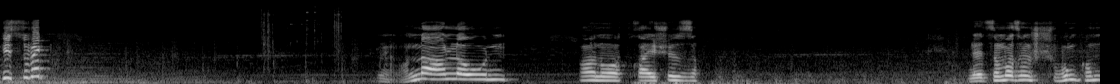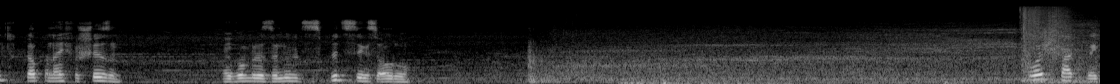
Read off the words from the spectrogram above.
Gehst du weg? Ja, da unten. Ah, nur noch drei Schüsse. Wenn jetzt nochmal so ein Schwung kommt, ich glaube, dann verschissen. Ja, kommt das ist ein übelstes Blitzdings-Auto. Und zack, weg.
